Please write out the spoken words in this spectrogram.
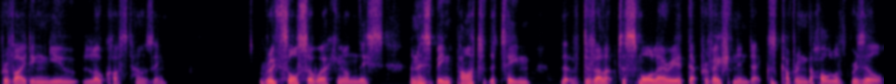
providing new low-cost housing. Ruth's also working on this and has been part of the team that have developed a small area deprivation index covering the whole of Brazil.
